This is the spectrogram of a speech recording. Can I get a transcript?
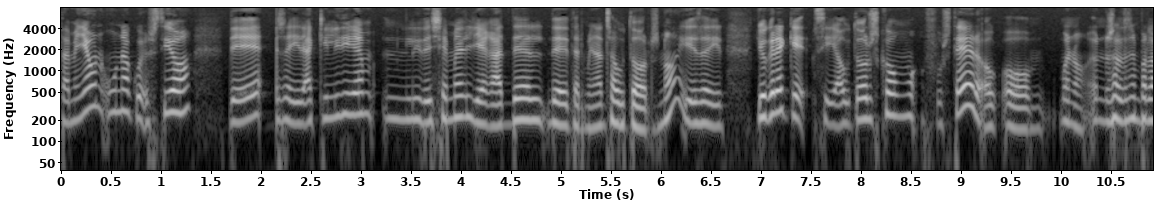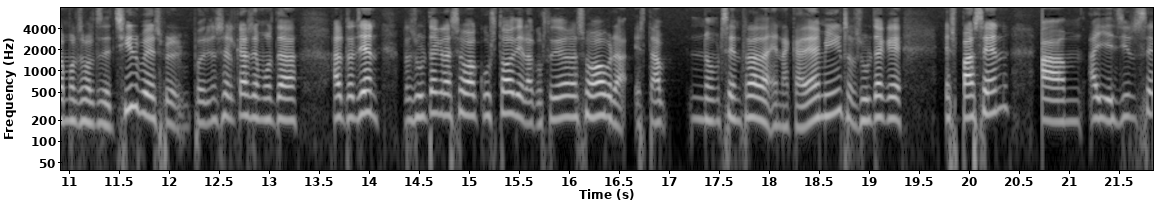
també hi ha un, una qüestió de, és a dir, aquí li, diguem, li deixem el llegat del, de determinats autors, no? I és a dir, jo crec que si autors com Fuster o, o bueno, nosaltres hem parlat moltes voltes de Chirves, però podria ser el cas de molta altra gent, resulta que la seva custòdia, la custòdia de la seva obra està no centrada en acadèmics, resulta que es passen a, a llegir-se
